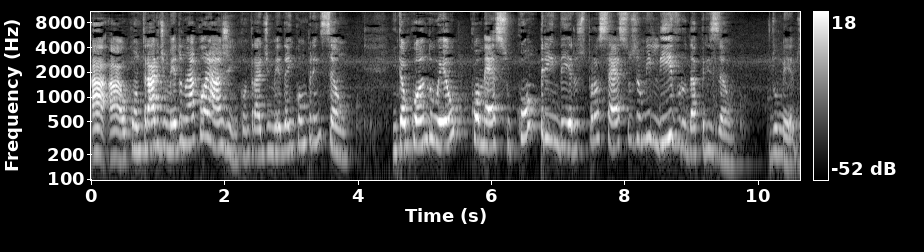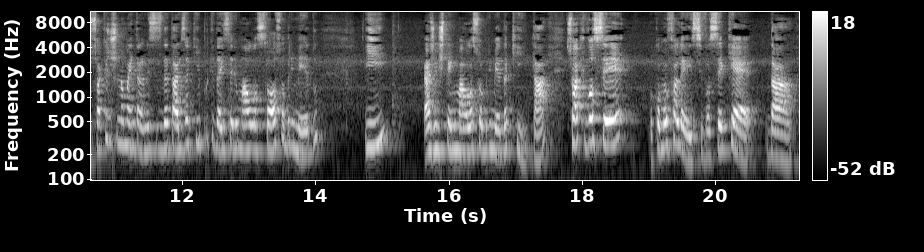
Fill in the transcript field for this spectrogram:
a, a, o contrário de medo não é a coragem, o contrário de medo é a incompreensão. Então, quando eu começo a compreender os processos, eu me livro da prisão do medo. Só que a gente não vai entrar nesses detalhes aqui, porque daí seria uma aula só sobre medo e a gente tem uma aula sobre medo aqui, tá? Só que você, como eu falei, se você quer dar,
